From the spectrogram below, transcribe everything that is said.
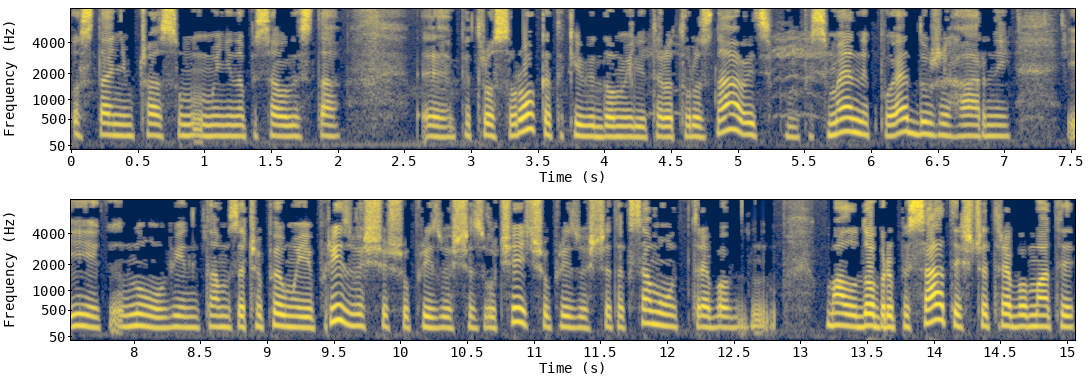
останнім часом мені написав листа е, Петро Сорока, такий відомий літературознавець, письменник, поет дуже гарний. І ну, він там зачепив моє прізвище, що прізвище звучить, що прізвище так само треба мало добре писати, ще треба мати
